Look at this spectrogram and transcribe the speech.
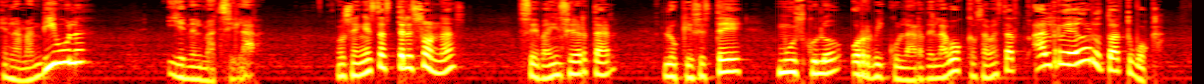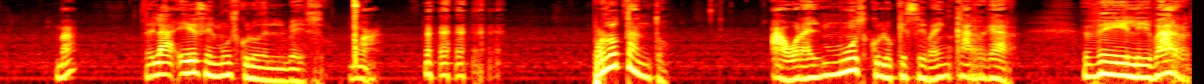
en la mandíbula y en el maxilar. O sea, en estas tres zonas se va a insertar lo que es este músculo orbicular de la boca. O sea, va a estar alrededor de toda tu boca. ¿Va? La es el músculo del beso. Por lo tanto, ahora el músculo que se va a encargar de elevar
